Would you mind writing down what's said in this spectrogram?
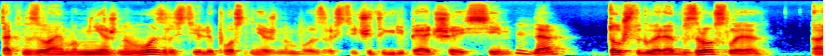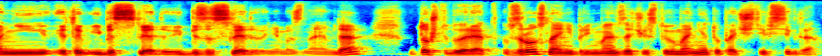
так называемом нежном возрасте или постнежном возрасте, 4, 5, 6, 7, угу. да, то, что говорят взрослые, они, это и без, исследов, и без исследования мы знаем, да? То, что говорят взрослые, они принимают за чистую монету почти всегда.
